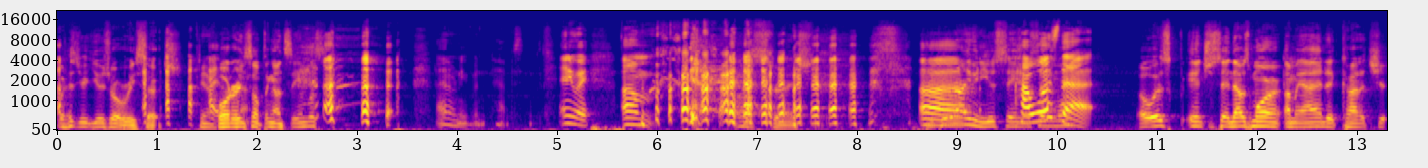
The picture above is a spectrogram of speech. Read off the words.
what is your usual research? Yeah. Ordering something on Seamless? I don't even have. Anyway, um, That's strange. People don't even use Seamless how was anymore? that? Oh, it was interesting. That was more. I mean, I had to kind of cheer,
